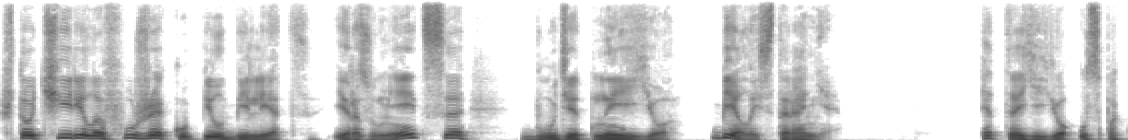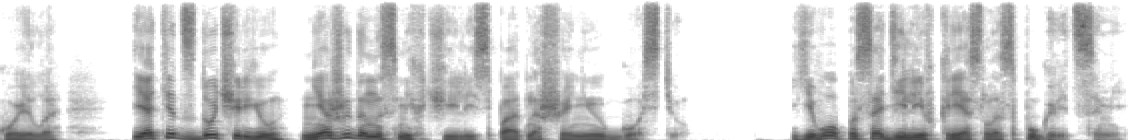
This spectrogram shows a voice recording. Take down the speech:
что Чирилов уже купил билет и, разумеется, будет на ее, белой стороне. Это ее успокоило, и отец с дочерью неожиданно смягчились по отношению к гостю. Его посадили в кресло с пуговицами.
